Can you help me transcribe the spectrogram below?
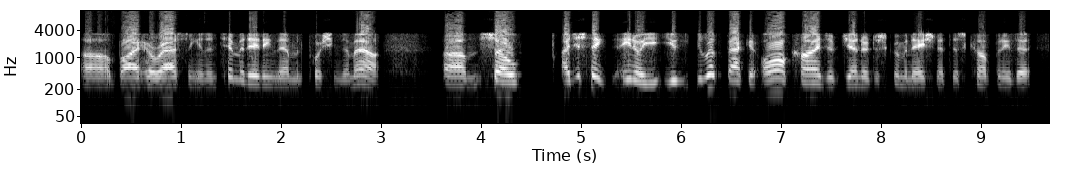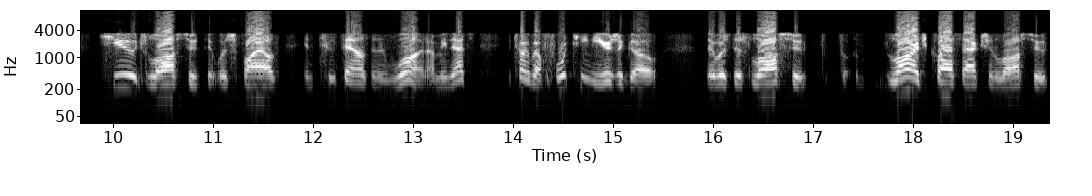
uh, by harassing and intimidating them and pushing them out. Um, so I just think you know you, you you look back at all kinds of gender discrimination at this company. The huge lawsuit that was filed in 2001. I mean that's you're talking about 14 years ago. There was this lawsuit, large class action lawsuit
